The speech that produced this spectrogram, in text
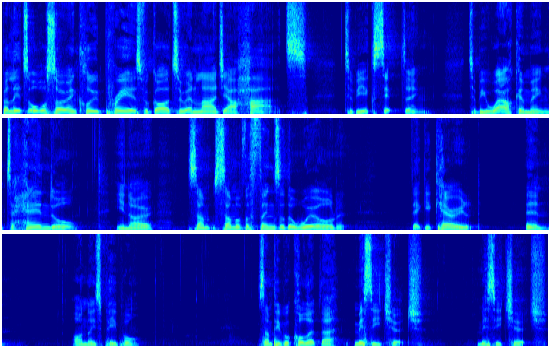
But let's also include prayers for God to enlarge our hearts, to be accepting, to be welcoming, to handle, you know, some, some of the things of the world that get carried in on these people. Some people call it the messy church. Messy church.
